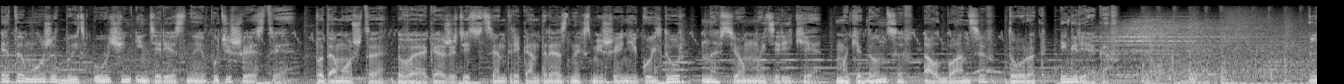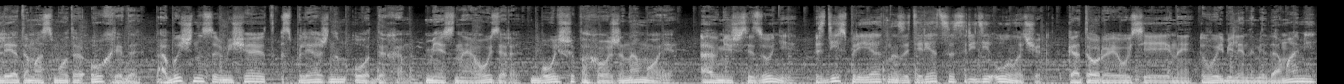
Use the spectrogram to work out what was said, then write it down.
это может быть очень интересное путешествие, потому что вы окажетесь в центре контрастных смешений культур на всем материке – македонцев, албанцев, турок и греков. Летом осмотр Охрида обычно совмещают с пляжным отдыхом. Местное озеро больше похоже на море. А в межсезонье здесь приятно затеряться среди улочек, которые усеяны выбеленными домами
